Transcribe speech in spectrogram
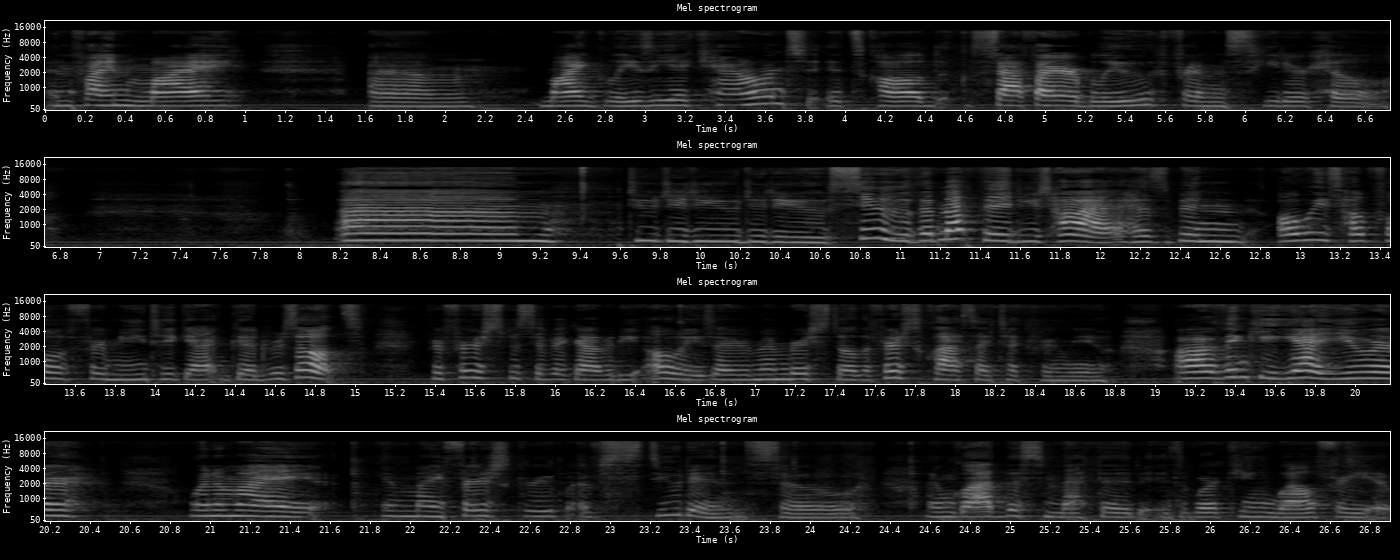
and find my um, my Glazy account, it's called Sapphire Blue from Cedar Hill. Um, do do do do do. Sue, the method you taught has been always helpful for me to get good results. Prefer specific gravity always. I remember still the first class I took from you. Uh, thank you. Yeah, you were one of my in my first group of students, so I'm glad this method is working well for you.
